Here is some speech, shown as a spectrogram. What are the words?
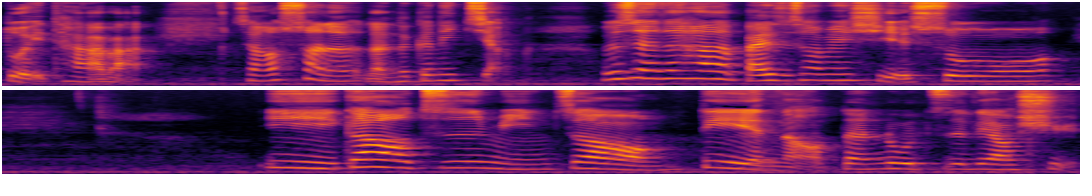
怼他吧，想要算了，懒得跟你讲，我就现在在他的白纸上面写说，已告知民众，电脑登录资料需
